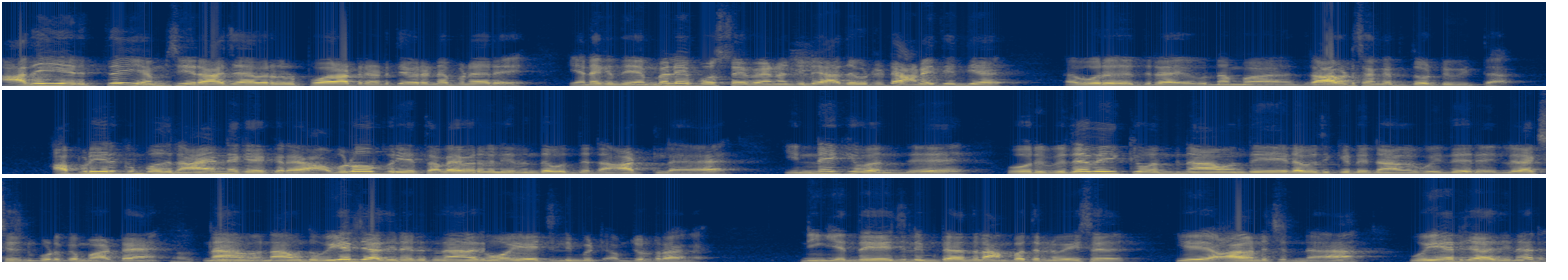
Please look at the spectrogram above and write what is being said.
அதை எடுத்து எம் சி ராஜா அவர்கள் போராட்டம் நடத்தி அவர் என்ன பண்ணாரு? எனக்கு இந்த எம்எல்ஏ போஸ்டே வேணும்னு சொல்லி அதை விட்டுட்டு அனைத்து இந்திய ஒரு நம்ம திராவிட சங்கத்தை தோற்றுவித்தார் அப்படி இருக்கும்போது நான் என்ன கேட்கிறேன்? அவ்வளவு பெரிய தலைவர்கள் இருந்த இந்த நாட்டுல இன்னைக்கு வந்து ஒரு விதவைக்கு வந்து நான் வந்து இடஒதுக்கீடு நான் இது ரிலாக்ஸேஷன் கொடுக்க மாட்டேன். நான் நான் வந்து உயர் ஜாதியினருக்கு தான் நோ ஏஜ் லிமிட் அப்படின்னு சொல்றாங்க. நீங்கள் எந்த ஏஜ் லிமிட்டாக இருந்தாலும் 52 வயசு ஆகணுச்சுன்னா உயர் ஜாதினர்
